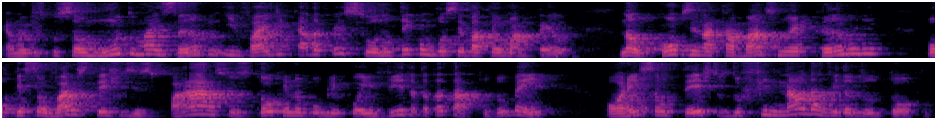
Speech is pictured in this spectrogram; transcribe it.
é uma discussão muito mais ampla e vai de cada pessoa. Não tem como você bater o martelo. Não, Contos Inacabados não é cânone porque são vários textos esparsos, Tolkien não publicou em vida, tá, tá, tá, tudo bem. Porém, são textos do final da vida do Tolkien,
